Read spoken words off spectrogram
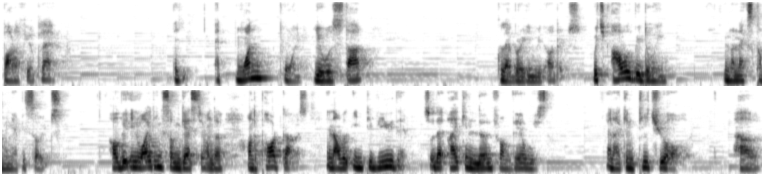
part of your plan. At one point you will start collaborating with others which i will be doing in my next coming episodes. I'll be inviting some guests on the on the podcast and i will interview them so that I can learn from their wisdom and I can teach you all how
